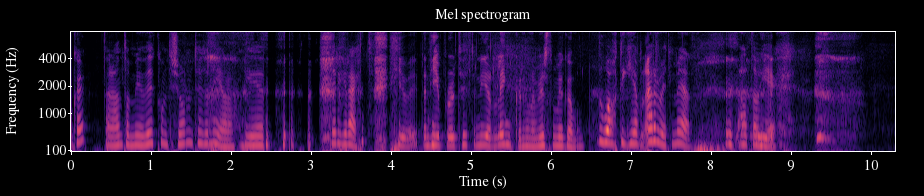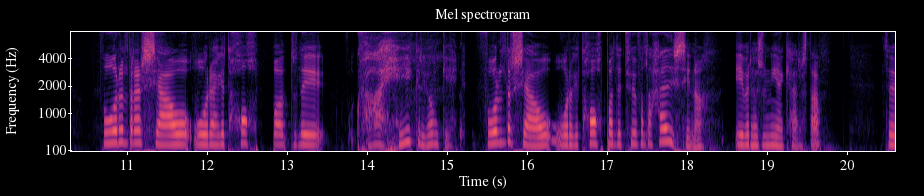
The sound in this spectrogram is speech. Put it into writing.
Ok. Það er enda mjög viðkomandi sjónum 29 ára. Ég, það er ekki rægt. Ég veit, en ég er bara 29 ára lengur þannig að mér finnst það mjög gaman. Þú átti ekki hefn erfitt með þetta og ég. Fóreldrar sjá voru ekkert hoppandi, hvað heikir í gangi? Fóreldrar sjá voru ekkert hoppandi tvöfaldar hæð sína yfir þessu nýja kærasta. Þau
